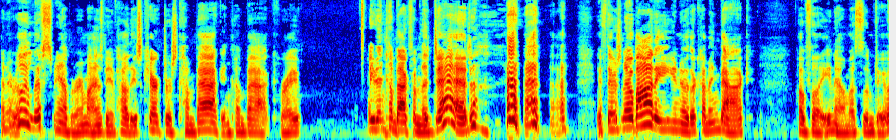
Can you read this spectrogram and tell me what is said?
and it really lifts me up and reminds me of how these characters come back and come back, right? Even come back from the dead. if there's no body, you know they're coming back. Hopefully, you know, most of them do.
